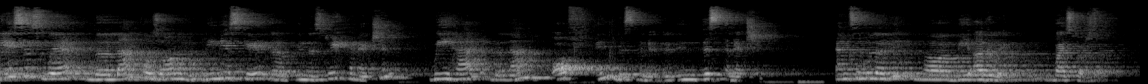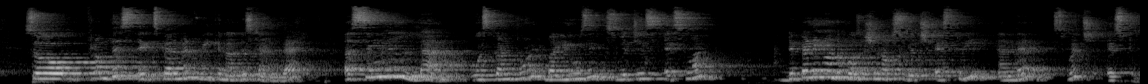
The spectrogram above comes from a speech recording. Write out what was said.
cases where the lamp was on in the previous case, uh, in the straight connection, we had the lamp off in this, in this connection and similarly uh, the other way, vice versa. So from this experiment we can understand that a single lamp was controlled by using switches S1 depending on the position of switch S3 and then switch S2.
